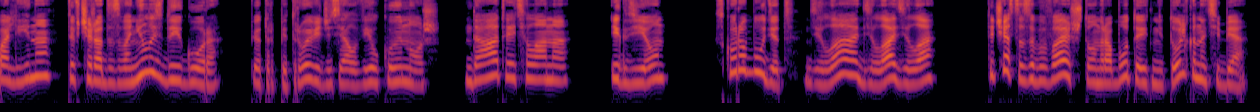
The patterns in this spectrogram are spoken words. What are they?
«Полина, ты вчера дозвонилась до Егора?» Петр Петрович взял вилку и нож. «Да», — ответила она. «И где он?» «Скоро будет. Дела, дела, дела. Ты часто забываешь, что он работает не только на тебя.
